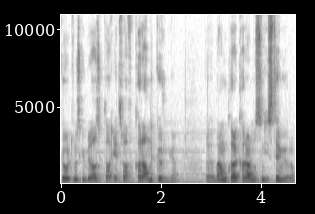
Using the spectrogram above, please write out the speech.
gördüğünüz gibi birazcık daha etrafı karanlık görünüyor. E, Ben bu kadar kararmasını istemiyorum.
